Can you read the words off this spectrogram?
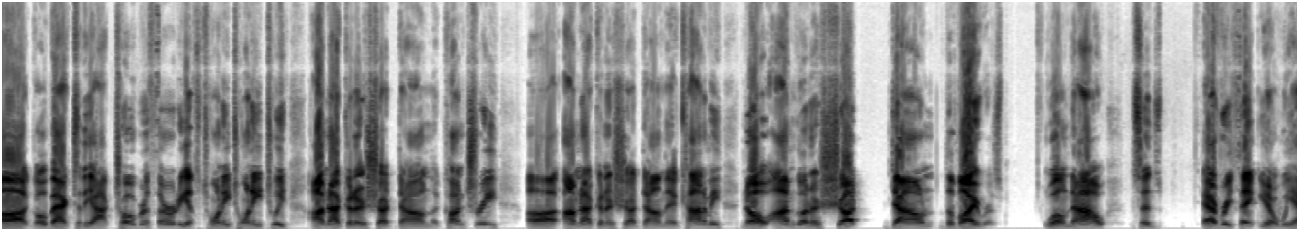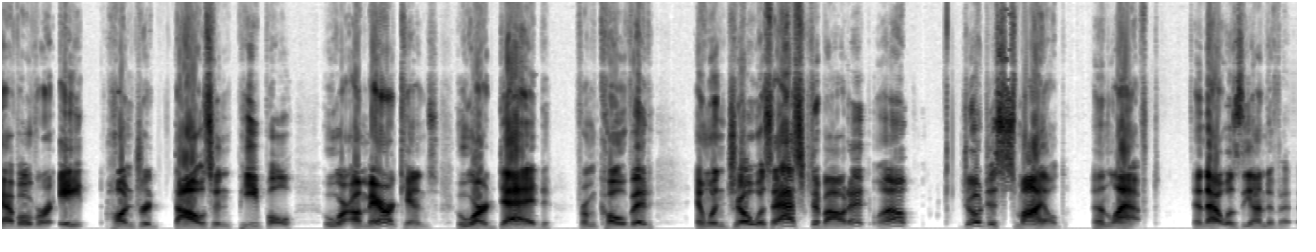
Uh, go back to the October 30th, 2020 tweet. I'm not going to shut down the country. Uh, I'm not going to shut down the economy. No, I'm going to shut down the virus. Well, now, since everything, you know, we have over 800,000 people who are Americans who are dead from COVID. And when Joe was asked about it, well, Joe just smiled and laughed. And that was the end of it.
